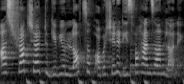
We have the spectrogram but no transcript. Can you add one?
are structured to give you lots of opportunities for hands-on learning.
